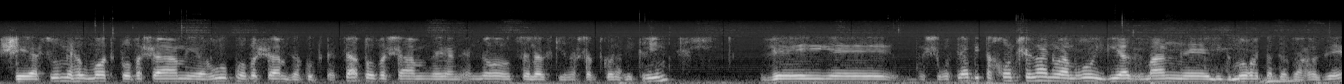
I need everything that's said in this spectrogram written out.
שעשו מהומות פה ושם, ירו פה ושם, זרקו פצצה פה ושם, אני לא רוצה להזכיר עכשיו את כל המקרים. ובשירותי הביטחון שלנו אמרו, הגיע הזמן אה, לגמור את הדבר הזה.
